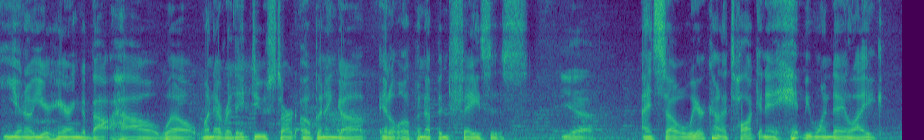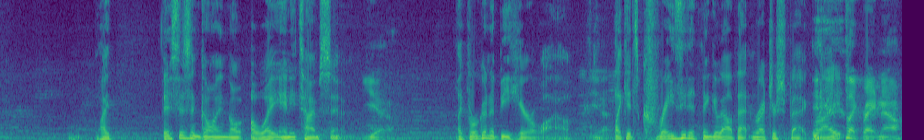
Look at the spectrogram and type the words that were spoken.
you know, you're hearing about how well, whenever they do start opening up, it'll open up in phases. Yeah. And so we were kind of talking. It hit me one day, like, like this isn't going away anytime soon. Yeah. Like we're gonna be here a while. Yeah. Like it's crazy to think about that in retrospect, right? like right now.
